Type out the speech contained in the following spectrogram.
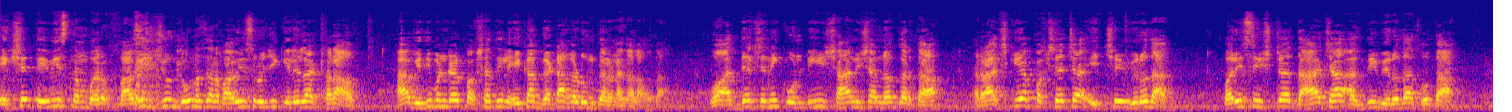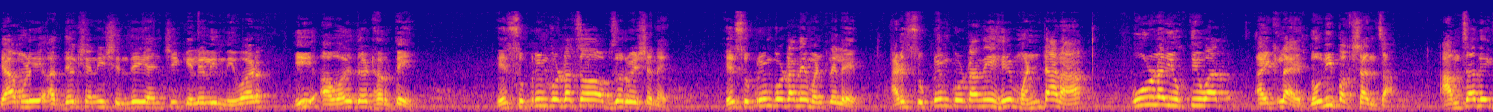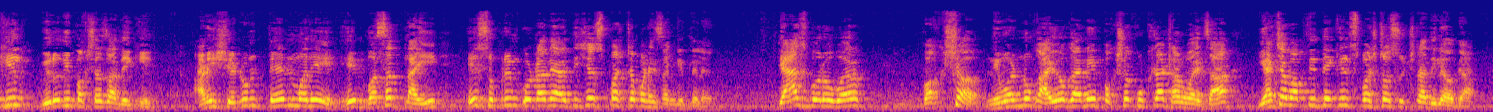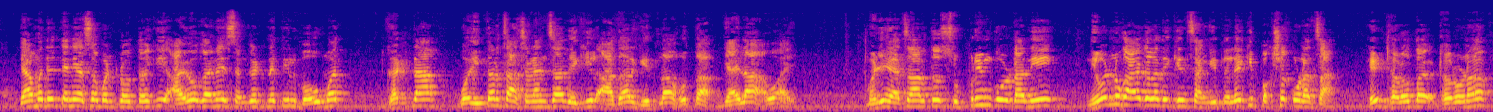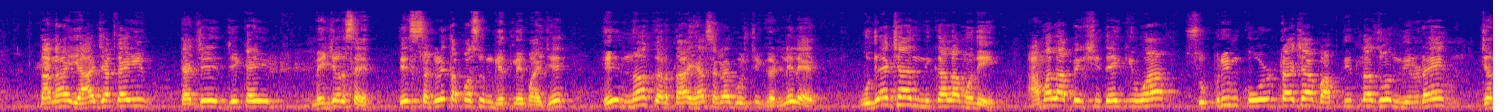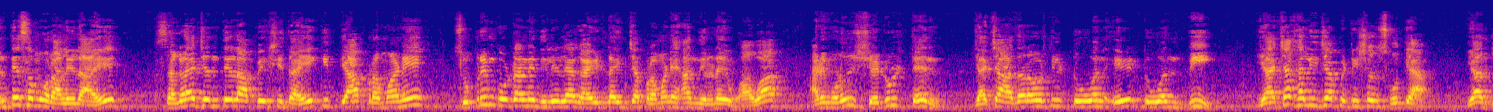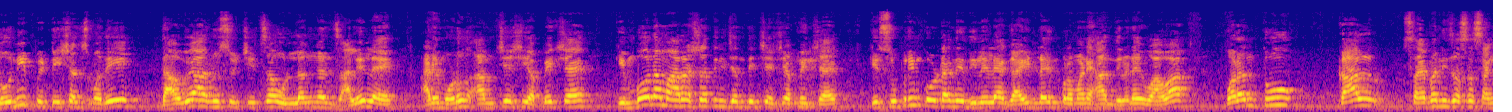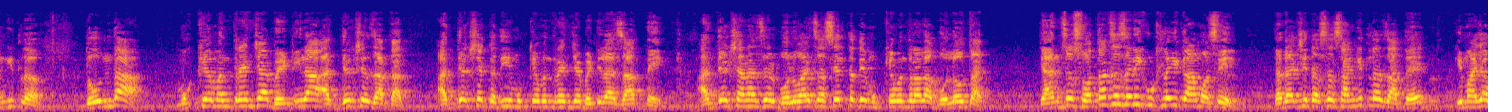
एकशे तेवीस नंबर बावीस जून दोन हजार बावीस रोजी केलेला ठराव हा विधिमंडळ पक्षातील एका गटाकडून करण्यात आला होता. व अध्यक्षांनी कोणतीही शहानिशा न करता राजकीय पक्षाच्या इच्छेविरोधात परिशिष्ट दहाच्या अगदी विरोधात होता. त्यामुळे अध्यक्षांनी शिंदे यांची केलेली निवड ही अवैध ठरते. हे सुप्रीम कोर्टाचं ऑब्झर्वेशन आहे. हे सुप्रीम कोर्टाने म्हटलेलं आहे. आणि सुप्रीम कोर्टाने हे म्हणताना पूर्ण युक्तिवाद ऐकलाय दोन्ही पक्षांचा. आमचा देखील विरोधी पक्षाचा देखील. आणि शेड्यूल टेन मध्ये हे बसत नाही हे सुप्रीम कोर्टाने अतिशय स्पष्टपणे सांगितलेलं आहे. त्याचबरोबर पक्ष निवडणूक आयोगाने पक्ष कुठला ठरवायचा याच्या बाबतीत देखील स्पष्ट सूचना दिल्या होत्या. त्यामध्ये त्यांनी असं म्हटलं होतं की आयोगाने संघटनेतील बहुमत घटना व इतर चाचण्यांचा देखील आधार घेतला होता घ्यायला हवा आहे. म्हणजे याचा अर्थ सुप्रीम कोर्टाने निवडणूक आयोगाला देखील सांगितलेलं आहे की पक्ष कोणाचा हे ठरवता ठरवणं त्यांना या ज्या काही त्याचे जे काही मेजर्स आहेत ते सगळे तपासून घेतले पाहिजेत हे न करता ह्या सगळ्या गोष्टी घडलेल्या आहेत. उद्याच्या निकालामध्ये आम्हाला अपेक्षित आहे किंवा सुप्रीम कोर्टाच्या बाबतीतला जो निर्णय जनतेसमोर आलेला आहे सगळ्या जनतेला अपेक्षित आहे की त्याप्रमाणे सुप्रीम कोर्टाने दिलेल्या गाईडलाईनच्या प्रमाणे हा निर्णय व्हावा. आणि म्हणून शेड्यूल टेन ज्याच्या आधारावरती two one A two one B याच्या खाली ज्या पिटिशन्स होत्या या दोन्ही पिटिशन्समध्ये दहाव्या अनुसूचीचं उल्लंघन झालेलं आहे. आणि म्हणून आमची अशी अपेक्षा आहे किंबहुना महाराष्ट्रातील जनतेची अशी अपेक्षा आहे की सुप्रीम कोर्टाने दिलेल्या गाईडलाईन प्रमाणे हा निर्णय व्हावा. परंतु काल साहेबांनी जसं सांगितलं दोनदा मुख्यमंत्र्यांच्या भेटीला अध्यक्ष जातात. अध्यक्ष कधी मुख्यमंत्र्यांच्या भेटीला जात नाही. अध्यक्षांना जर बोलवायचं असेल तर ते मुख्यमंत्र्याला बोलवतात. त्यांचं स्वतःचं जरी कुठलंही काम असेल कदाचित असं सांगितलं जात आहे की माझ्या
